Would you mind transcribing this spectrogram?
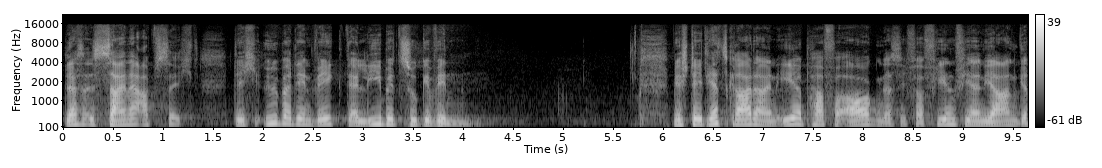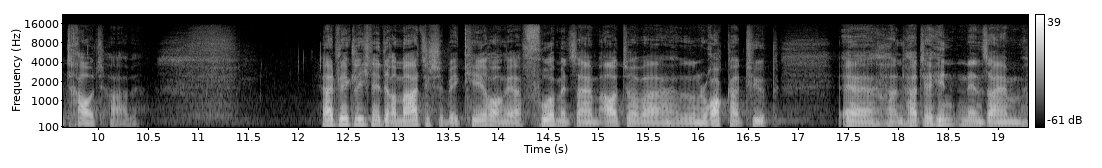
Das ist seine Absicht, dich über den Weg der Liebe zu gewinnen. Mir steht jetzt gerade ein Ehepaar vor Augen, das ich vor vielen, vielen Jahren getraut habe. Er hat wirklich eine dramatische Bekehrung. Er fuhr mit seinem Auto, war so ein Rockertyp, äh, und hatte hinten in seinem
